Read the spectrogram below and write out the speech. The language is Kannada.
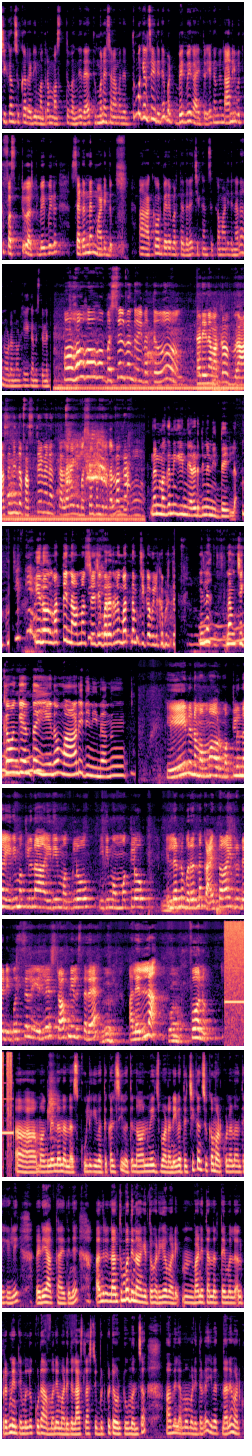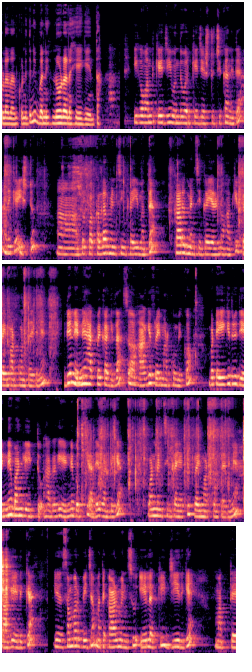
ಚಿಕನ್ ಸುಕ್ಕ ರೆಡಿ ಮಾತ್ರ ಮಸ್ತ್ ಬಂದಿದೆ. ತುಂಬಾ ಚೆನ್ನಾಗಿ ಬಂದಿದೆ. ತುಂಬ ಕೆಲಸ ಹಿಡಿದೆ ಬಟ್ ಬೇಗ ಬೇಗ ಆಯಿತು. ಯಾಕಂದರೆ ನಾನು ಇವತ್ತು ಫಸ್ಟು ಅಷ್ಟು ಬೇಗ ಬೇಗ ಸಡನ್ನಾಗಿ ಮಾಡಿದ್ದು. ಅಕ್ಕವ್ರು ಬೇರೆ ಬರ್ತಾ ಇದಾರೆ, ಚಿಕನ್ ಸುಕ್ಕ ಮಾಡಿದ್ದೀನಲ್ಲ ನೋಡ ನೋಡಿ ಹೇಗೆ ಅನಿಸ್ತೇನೆ ಓಹೋ ಹೋ ಹೋ ಬಸ್ಸಲ್ಲಿ ಬಂದ್ರೆ ಇವತ್ತು? ನೋಡಿ ನಮ್ಮ ಅಕ್ಕ ಹಾಸನಿಂದ ಫಸ್ಟ್ ಟೈಮ್ ಏನೋ ಕಲರಾಗಿ ಬಸ್ಸಲ್ಲಿ ಬಂದಿರೋದಲ್ವಾ ಅಕ್ಕ? ನನ್ನ ಮಗನಿಗೆ ಎರಡು ದಿನ ನಿದ್ದೆ ಇಲ್ಲ. ಇನ್ನೊಂದು ಮತ್ತೆ ನಾರ್ಮಲ್ ಸ್ಟೇಜಿಗೆ ಬರೋದ್ರಲ್ಲಿ ಮತ್ತೆ ನಮ್ಮ ಚಿಕ್ಕ ಬಿಳ್ಕ ಬಿಡ್ತಾರೆ ಇಲ್ಲ ನಮ್ಮ ಚಿಕ್ಕವಂಗೆ ಅಂತ ಏನೋ ಮಾಡಿದ್ದೀನಿ ನಾನು. ಏನು ನಮ್ಮಮ್ಮ ಅವ್ರ ಮಕ್ಳನ್ನ ಇರಿ ಮಕ್ಳನ್ನ ಇರಿ ಮಗಳು ಇರಿ ಮೊಮ್ಮಕ್ಳು ಎಲ್ಲರನ್ನು ಬರೋದನ್ನ ಕಾಯ್ತಾ ಇದ್ರು ಡ್ಯಾಡಿ. ಬಸ್ಸಲ್ಲಿ ಎಲ್ಲೇ ಸ್ಟಾಪ್ ನಿಲ್ಲಿಸ್ತಾರೆ ಅಲ್ಲೆಲ್ಲ ಫೋನು. ಆ ಮಗಳನ್ನ ನನ್ನ ಸ್ಕೂಲಿಗೆ ಇವತ್ತು ಕಳಿಸಿ ಇವತ್ತು ನಾನ್ ವೆಜ್ ಮಾಡೋಣ. ಇವತ್ತು ಚಿಕನ್ ಸುಕ್ಕ ಮಾಡ್ಕೊಳ್ಳೋಣ ಅಂತ ಹೇಳಿ ರೆಡಿ ಆಗ್ತಾ ಇದ್ದೀನಿ. ಅಂದರೆ ನಾನು ತುಂಬ ದಿನ ಆಗಿತ್ತು ಅಡುಗೆ ಮಾಡಿ. ಬಾಣಿ ತನ್ನ ಟೈಮಲ್ಲಿ ಅಲ್ಲಿ ಪ್ರೆಗ್ನೆಂಟ್ ಟೈಮಲ್ಲೂ ಕೂಡ ಅಮ್ಮನೇ ಮಾಡಿದ್ದೆ. ಲಾಸ್ಟ್ ಲಾಸ್ಟಿಗೆ ಬಿಟ್ಬಿಟ್ಟೆ ಒಂದು ಟೂ ಮಂತ್ಸು ಆಮೇಲೆ ಅಮ್ಮ ಮಾಡಿದ್ದಾಳೆ ಇವತ್ತು ನಾನೇ ಮಾಡ್ಕೊಳ್ಳೋಣ ಅಂದ್ಕೊಂಡಿದ್ದೀನಿ ಬನ್ನಿ ನೋಡೋಣ ಹೇಗೆ ಅಂತ. ಈಗ ಒಂದು ಕೆ ಜಿ ಒಂದೂವರೆ ಕೆ ಜಿ ಅಷ್ಟು ಚಿಕನ್ ಇದೆ. ಅದಕ್ಕೆ ಇಷ್ಟು ಸ್ವಲ್ಪ ಕಲರ್ ಮೆಣಸಿನ್ಕಾಯಿ ಮತ್ತು ಖಾರದ ಮೆಣಸಿನ್ಕಾಯಿ ಎರಡನ್ನೂ ಹಾಕಿ ಫ್ರೈ ಮಾಡ್ಕೊತಾ ಇದ್ದೀನಿ. ಇದೇನು ಎಣ್ಣೆ ಹಾಕಬೇಕಾಗಿಲ್ಲ ಸೊ ಹಾಗೆ ಫ್ರೈ ಮಾಡ್ಕೊಬೇಕು. ಬಟ್ ಹೇಗಿದ್ರು ಇದು ಎಣ್ಣೆ ಬಾಣಲಿ ಇತ್ತು. ಹಾಗಾಗಿ ಎಣ್ಣೆ ಬಗ್ಗೆ ಅದೇ ಬಾಂಡ್ಲಿಗೆ ಒಣ ಮೆಣಸಿನ್ಕಾಯಿ ಹಾಕಿ ಫ್ರೈ ಮಾಡ್ಕೊತಾ ಇದ್ದೀನಿ. ಹಾಗೆ ಇದಕ್ಕೆ ಸಾಂಬಾರು ಬೀಜ ಮತ್ತು ಕಾಳು ಮೆಣಸು, ಏಲಕ್ಕಿ, ಜೀರಿಗೆ ಮತ್ತು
